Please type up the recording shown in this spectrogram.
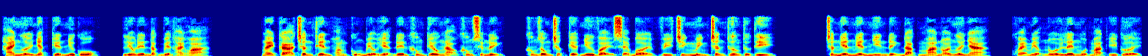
hai người nhất kiến như cố, liêu đến đặc biệt hài hòa. Ngay cả Trần Thiên Hoàng cũng biểu hiện đến không tiêu ngạo không xiểm định, không giống trước kia như vậy sẽ bởi vì chính mình chân thương tự ti. Trần Niên Niên nhìn đĩnh đặc mà nói người nhà, khoe miệng nổi lên một mặt ý cười.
